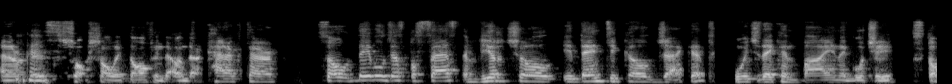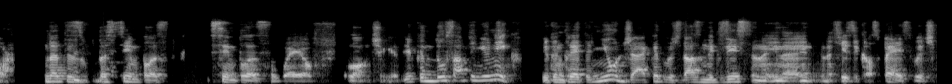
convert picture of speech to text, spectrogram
and okay. Uh, show, show, it off in the, on their character. So they will just possess a virtual identical jacket, which they can buy in a Gucci store. That is hmm. the simplest simplest way of launching it. You can do something unique. You can create a new jacket which doesn't exist in a, in a, in a physical space, which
